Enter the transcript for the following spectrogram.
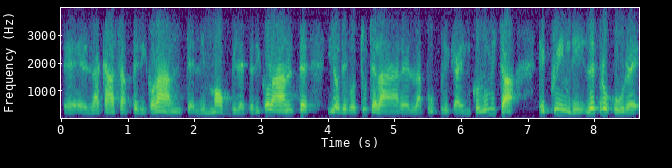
eh, la casa pericolante, l'immobile pericolante, io devo tutelare la pubblica incolumità e quindi le procure,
